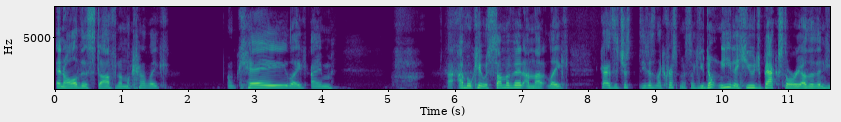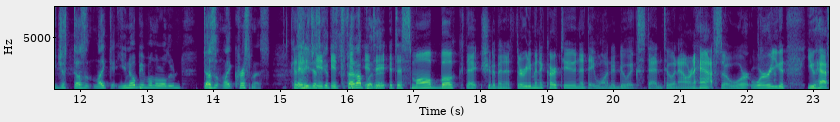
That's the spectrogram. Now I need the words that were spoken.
and all this stuff and i'm kind of like okay like i'm i'm okay with some of it i'm not like guys it's just he doesn't like christmas like you don't need a huge backstory other than he just doesn't like it you know people in the world who doesn't like christmas 'Cause and he just it- gets it's, fed it's- up with it's it A, it's a small book that should have been a 30 minute cartoon that they wanted to extend to an hour and a half. So where, where are you going You have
